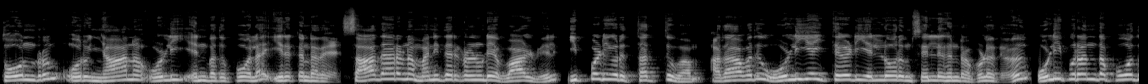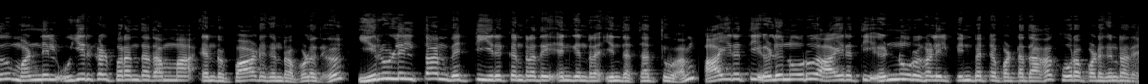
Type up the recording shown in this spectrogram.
தோன்றும் ஒரு ஞான ஒளி என்பது போல இருக்கின்றது. சாதாரண மனிதர்களுடைய வாழ்வில் இப்படி ஒரு தத்துவம் அதாவது ஒளியை தேடி எல்லோரும் செல்லுகின்ற பொழுது ஒளி பிறந்த போது மண்ணில் உயிர்கள் பிறந்ததம்மா என்று பாடுகின்ற பொழுது இருளில் தான் வெற்றி இருக்கின்றது என்கின்ற இந்த தத்துவம் ஆயிரத்தி எழுநூறு ஆயிரத்தி எண்ணூறுகளில் பின்பற்றப்பட்டதாக கூறப்படுகின்றது.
